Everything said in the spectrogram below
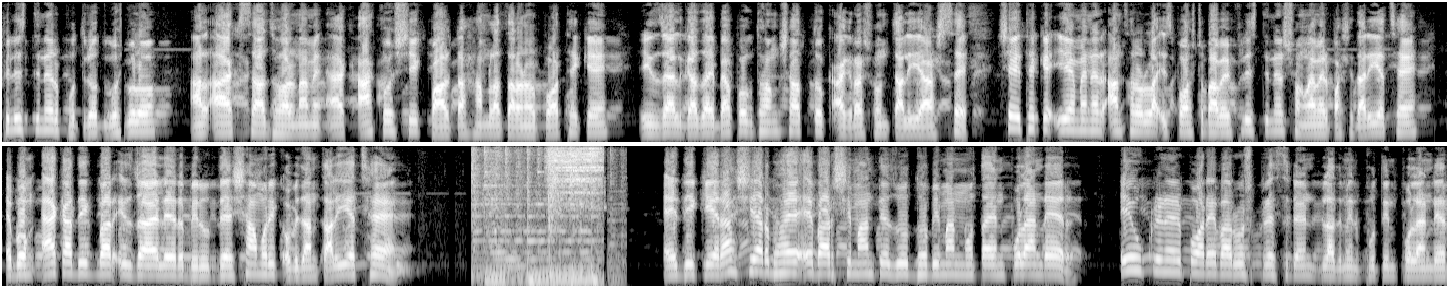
ফিলিস্তিনের প্রতিরোধ গোষ্ঠীগুলো আল আকসা ঝড় নামে এক আকস্মিক পাল্টা হামলা চালানোর পর থেকে ইসরায়েল গাজায় ব্যাপক ধ্বংসাত্মক আগ্রাসন চালিয়ে আসছে। সেই থেকে ইয়েমেনের আনসারুল্লাহ স্পষ্টভাবে ফিলিস্তিনের সংগ্রামের পাশে দাঁড়িয়েছে এবং একাধিকবার ইসরায়েলের বিরুদ্ধে সামরিক অভিযান চালিয়েছে। এদিকে রাশিয়ার ভয়ে এবার সীমান্তে যুদ্ধ বিমান মোতায়েন পোল্যান্ডের। ইউক্রেনের পর এবার রুশ প্রেসিডেন্ট ভ্লাদিমির পুতিন পোল্যান্ডের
